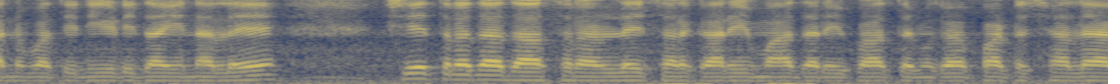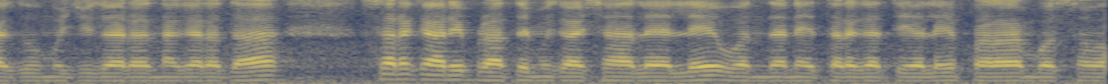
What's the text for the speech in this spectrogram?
ಅನುಮತಿ ನೀಡಿದ ಹಿನ್ನೆಲೆ ಕ್ಷೇತ್ರದ ದಾಸರಹಳ್ಳಿ ಸರ್ಕಾರಿ ಮಾದರಿ ಪ್ರಾಥಮಿಕ ಪಾಠಶಾಲೆ ಹಾಗೂ ಮುಜುಗರ ನಗರದ ಸರ್ಕಾರಿ ಪ್ರಾಥಮಿಕ ಶಾಲೆಯಲ್ಲಿ ಒಂದನೇ ತರಗತಿಯಲ್ಲಿ ಪ್ರಾರಂಭೋತ್ಸವ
